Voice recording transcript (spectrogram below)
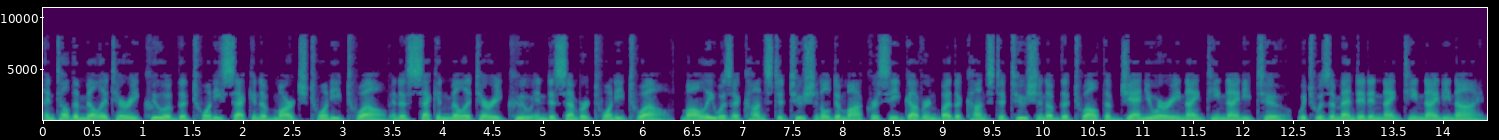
until the military coup of the 22nd of March 2012 and a second military coup in December 2012, Mali was a constitutional democracy governed by the Constitution of the 12th of January 1992, which was amended in 1999.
